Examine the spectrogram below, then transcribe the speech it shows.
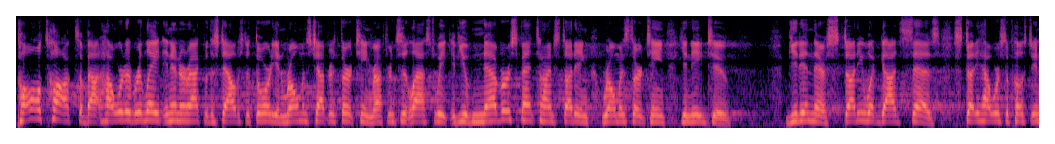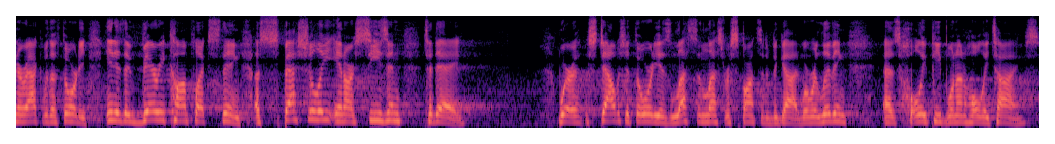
Paul talks about how we're to relate and interact with established authority in Romans chapter 13, referenced it last week. If you've never spent time studying Romans 13, you need to. Get in there, study what God says, study how we're supposed to interact with authority. It is a very complex thing, especially in our season today, where established authority is less and less responsive to God, where we're living as holy people in unholy times.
